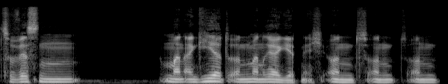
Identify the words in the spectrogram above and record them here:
zu wissen, man agiert und man reagiert nicht. Und, und, und,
